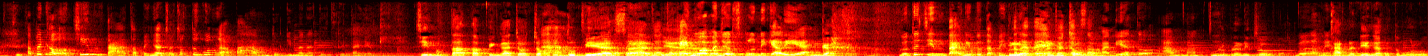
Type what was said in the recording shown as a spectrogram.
Oke. tapi kalau cinta tapi nggak cocok tuh gue nggak paham tuh gimana tuh ceritanya tuh Cinta tapi nggak cocok Ah, itu nggak cocok. biasanya kayak gue sama George Clooney kali ya enggak gue tuh cinta gitu tapi Belum ternyata yang cocok dicoba. sama dia tuh ama belum pernah dicoba. Belum ya? Karena dia nggak ketemu lo.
